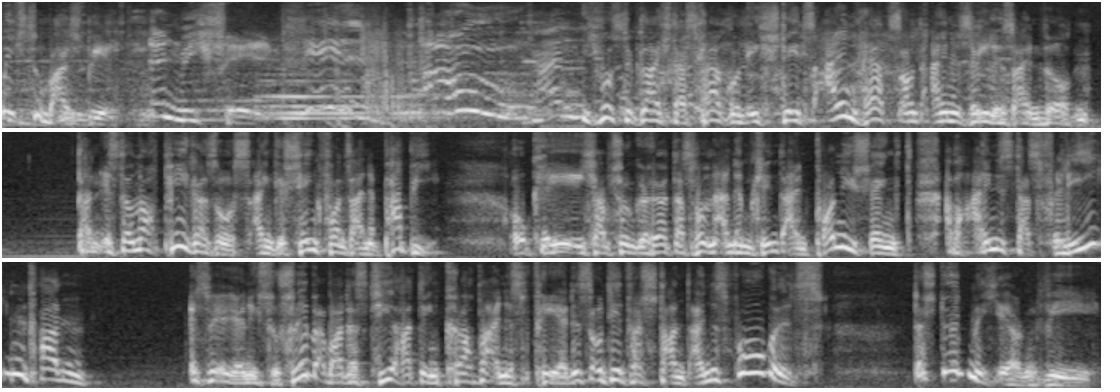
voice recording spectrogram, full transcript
Mich zum Beispiel. Nenn mich Phil. Phil. Au. Ich wusste gleich, dass Herk und ich stets ein Herz und eine Seele sein würden. Dann ist da noch Pegasus, ein Geschenk von seinem Papi. Okay, ich habe schon gehört, dass man einem Kind ein Pony schenkt, aber eines, das fliegen kann. Es wäre ja nicht so schlimm, aber das Tier hat den Körper eines Pferdes und den Verstand eines Vogels. Das stört mich irgendwie.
